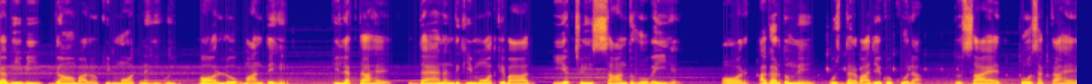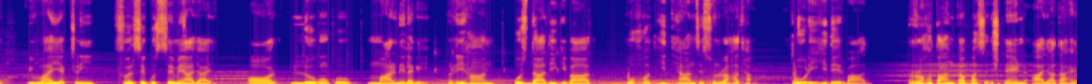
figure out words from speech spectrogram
कभी भी गाँव वालों की मौत नहीं हुई। और लोग मानते हैं कि लगता है दयानंद की मौत के बाद यक्षिणी शांत हो गई है। और अगर तुमने उस दरवाजे को खोला तो शायद हो सकता है कि वह यक्षिणी फिर से गुस्से में आ जाए और लोगों को मारने लगे। रिहान उस दादी की बात बहुत ही ध्यान से सुन रहा था। थोड़ी ही देर बाद रोहतांग का बस स्टैंड आ जाता है।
